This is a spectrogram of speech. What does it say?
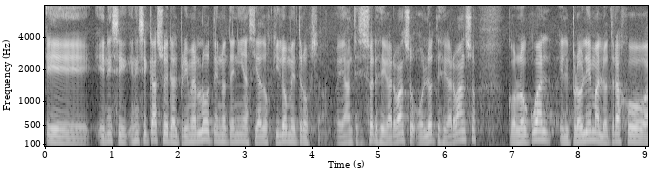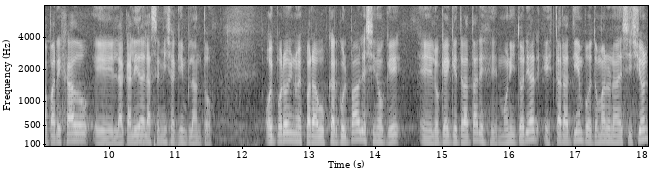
en, ese, en ese caso era el primer lote, no tenía hacia dos kilómetros antecesores de garbanzo o lotes de garbanzo, con lo cual el problema lo trajo aparejado la calidad de la semilla que implantó. Hoy por hoy no es para buscar culpables, sino que eh, lo que hay que tratar es monitorear, estar a tiempo de tomar una decisión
